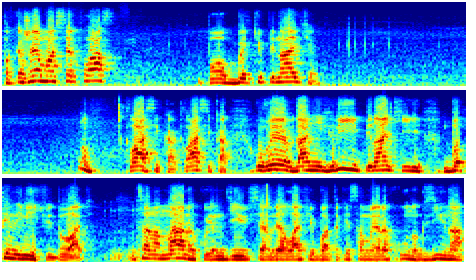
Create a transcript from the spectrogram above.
Покажи мастер-клас по биттю пенальті. Ну, класіка, класіка. Уве в даній грі пенальті боти не вміють відбивати. Це нам на руку, я надіюся, в реал лайфі буде такий самий рахунок. Зіна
